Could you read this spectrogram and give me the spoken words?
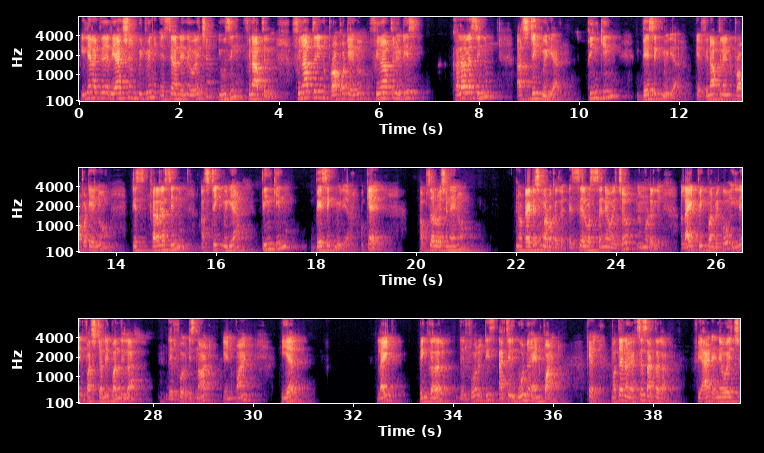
ಇಲ್ಲಿ ಏನಾಗ್ತದೆ reaction between S L and N H using phenolphthalein phenolphthalein property ಏನು phenolphthalein it is colourless in ಅಸ್ಟಿಕ್ media pink in basic media okay phenolphthalein property ಏನು it is colourless in acidic media, pink in basic media okay observation ಏನು? ನಾವು ಟೈಟಸ್ ಮಾಡಬೇಕಾದ್ರೆ S L versus N H ನಮ್ಮ ನೋಡಲ್ಲಿ light pink ಬರಬೇಕು, ಇಲ್ಲಿ ಫಸ್ಟಲ್ಲಿ ಬಂದಿಲ್ಲ. Therefore it is not end point here light pink colour therefore it is actually good end point okay ಮತ್ತೆ ನಾವು excess if you add N H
